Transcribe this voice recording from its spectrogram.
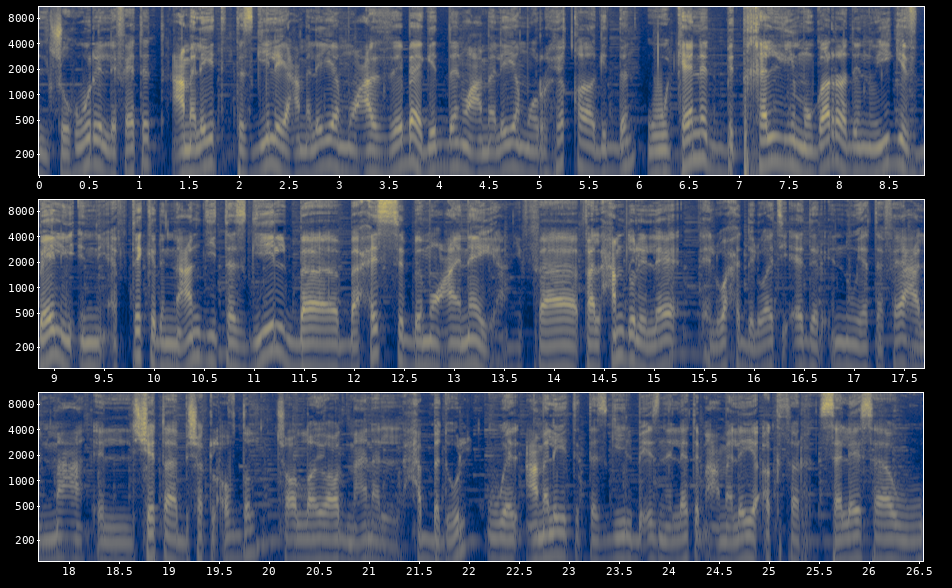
الشهور اللي فاتت عملية التسجيل هي عملية معذبة جدا وعملية مرهقة جدا. وكانت بتخلي مجرد إنه يجي في بالي إني أفتكر إن عندي تسجيل بحس بمعاناة يعني. ف... فالحمد لله الواحد دلوقتي قادر إنه يتفاعل مع الشتاء بشكل افضل إن شاء الله يقعد معانا الحبة دول وعملية التسجيل بإذن الله تبقى عملية أكثر سلاسة و...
